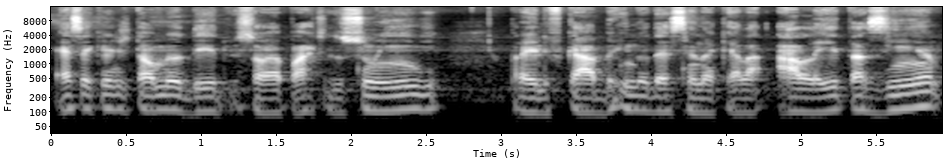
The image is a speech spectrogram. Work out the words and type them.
Essa aqui onde está o meu dedo, pessoal, é a parte do swing, para ele ficar abrindo descendo aquela aletazinha.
